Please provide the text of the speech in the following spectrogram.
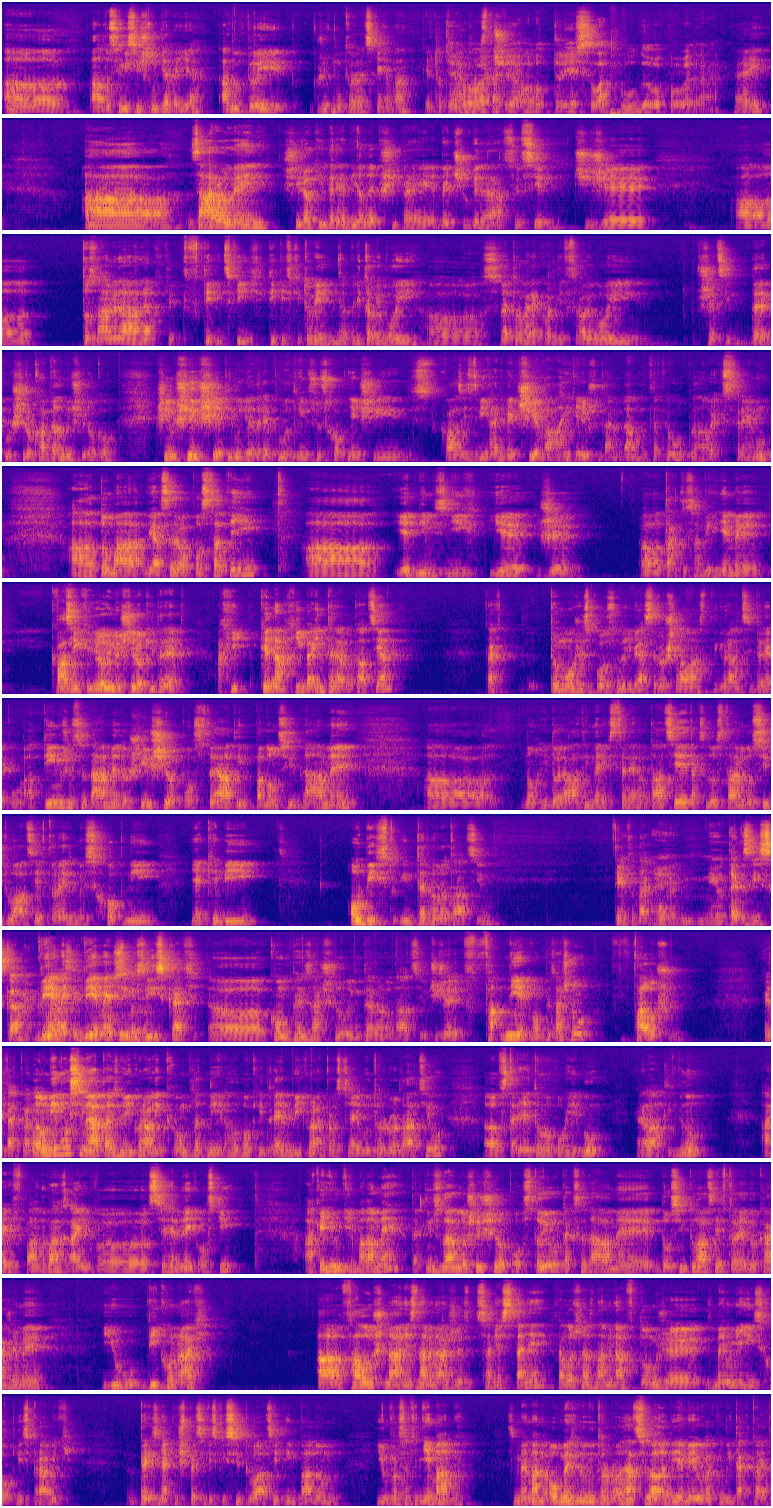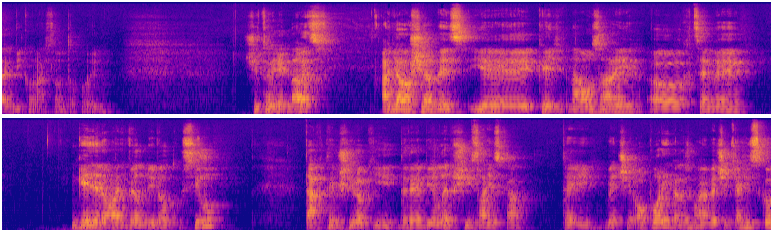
Uh, ale to si myslím, že ľudia vedia. Aduktory, akože vnútorné stehna, keď to poviem alebo triesla, ľudovo povedané. Hej. A zároveň široký drep je lepší pre väčšiu generáciu sily. Čiže uh, to znamená, napríklad v typických, typicky to vie pri trojboji, uh, svetové rekordy v trojboji, všetci drepujú široko a veľmi široko. Čím širšie tí ľudia drepujú, tým sú schopnejší kvázi zdvíhať väčšie váhy, keď už tam dám do takého úplného extrému. A to má viacero opodstatnení a jedným z nich je, že uh, takto sa vyhneme, kvázi keď robíme široký drep a chy- keď nám chýba interná rotácia, tak to môže spôsobiť viacero šlamastik v rámci drepu. A tým, že sa dáme do širšieho postoja a tým pádom si dáme uh, nohy do relatívnej externej rotácie, tak sa dostávame do situácie, v ktorej sme schopní keby obísť tú internú rotáciu. Keď to tak poviem. My ju tak získame. Vieme, kvázi vieme tým získať uh, kompenzačnú internú rotáciu, čiže fa- nie kompenzačnú, falošnú. Keď tak poviem. Lebo my musíme na to, aby sme vykonali kompletný hlboký drep, vykonať proste aj vnútornú rotáciu v strede toho pohybu, relatívnu, aj v panvách, aj v uh, stehennej kosti. A keď ju nemáme, tak tým, sa dáme do širšieho postoju, tak sa dáme do situácie, v ktorej dokážeme ju vykonať a falošná neznamená, že sa nestane. Falošná znamená v tom, že sme ju není schopní spraviť bez nejakých špecifických situácií, tým pádom ju v podstate nemáme. Sme, máme obmedzenú vnútornú rotáciu, ale vieme ju akoby takto aj tak vykonať v tomto pohybu. Čiže to je jedna vec. A ďalšia vec je, keď naozaj uh, chceme generovať veľmi veľkú silu, tak ten široký drep je lepší z hľadiska tej väčšej opory, pretože máme väčšie ťažisko,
